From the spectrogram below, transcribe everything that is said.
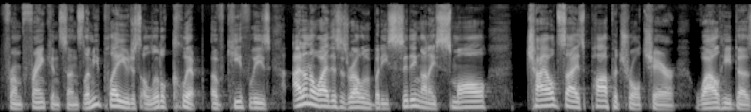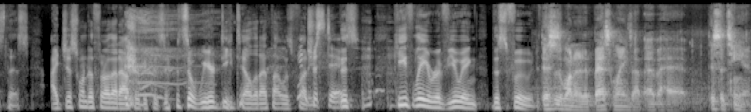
from Frank and Sons. Let me play you just a little clip of Keith Lee's. I don't know why this is relevant, but he's sitting on a small child-sized Paw Patrol chair while he does this. I just wanted to throw that out there because it's a weird detail that I thought was funny. Interesting. This Keith Lee reviewing this food. This is one of the best wings I've ever had. This is a 10.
